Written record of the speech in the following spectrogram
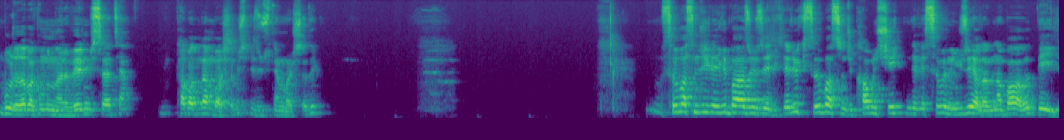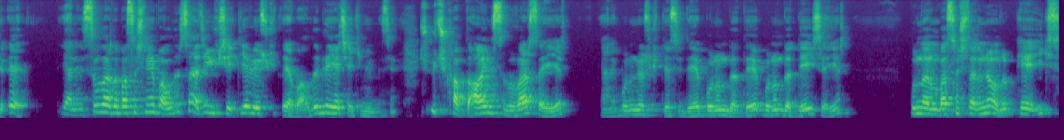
Burada da bakın bunları vermiş zaten. Tabandan başlamış. Biz üstten başladık. Sıvı basıncı ile ilgili bazı özellikler diyor ki sıvı basıncı kabın şeklinde ve sıvının yüzey alanına bağlı değildir. Evet. Yani sıvılarda basınç neye bağlıdır? Sadece yüksekliğe ve öz kütleye bağlıdır. Bir de yer çekimi ivmesi. Şu üç kapta aynı sıvı varsa eğer yani bunun öz kütlesi D, bunun da D, bunun da D ise eğer bunların basınçları ne olur? Px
